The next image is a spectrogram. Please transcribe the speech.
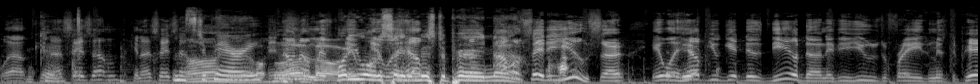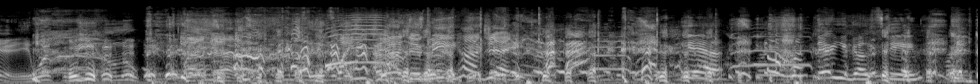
Well, can Okay. I say something? Can I say something? Mr. Perry. hell. And no, no, Oh, Miss- What do you it- wanna it will say to Mr. Perry No, now? I'm gonna say to you, sir, it will help you get this deal done if you use the phrase Mr. Perry. It worked for me. I don't know. Why you judging me, huh, Jay? yeah. there you go, Steve. And,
